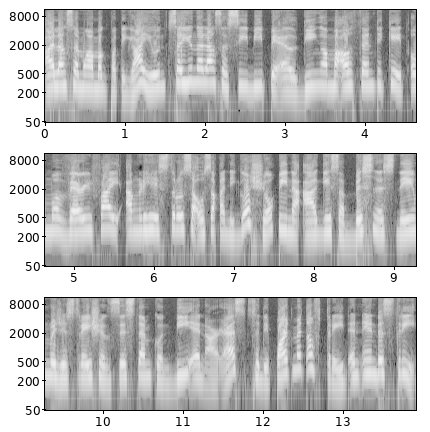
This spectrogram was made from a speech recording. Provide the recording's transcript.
Alang sa mga magpatigayon, sayo na lang sa CBPLD nga ma-authenticate o ma-verify ang rehistro sa usa ka negosyo pinaagi sa Business Name Registration System kon BNRS sa Department of Trade and Industry.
